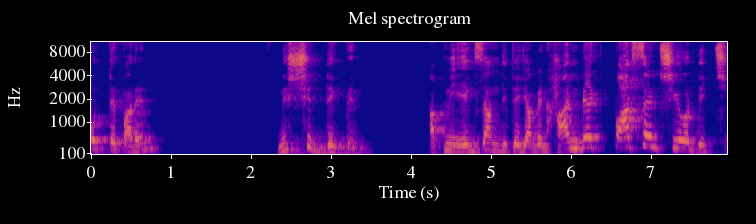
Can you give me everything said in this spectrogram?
করতে পারেন, নিশ্চিত দেখবেন, আপনি এক্সাম দিতে যাবেন। হান্ড্রেড পারসেন্ট শিওর দিচ্ছি।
